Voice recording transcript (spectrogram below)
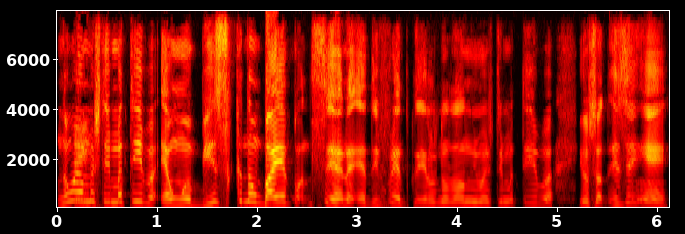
não é uma estimativa, é um aviso que não vai acontecer. É diferente, eles não dão nenhuma estimativa. Eles só dizem é,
